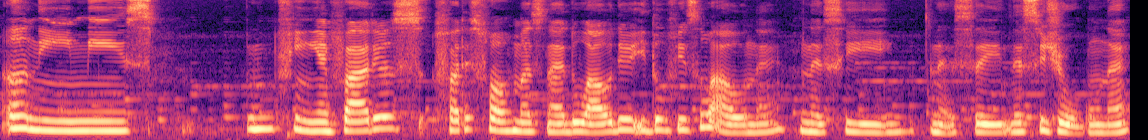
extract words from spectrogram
Animes. Enfim, é várias, várias formas, né, do áudio e do visual, né, nesse, nesse, nesse jogo, né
